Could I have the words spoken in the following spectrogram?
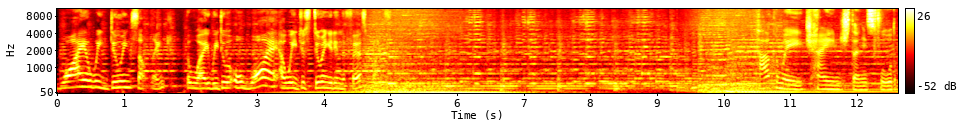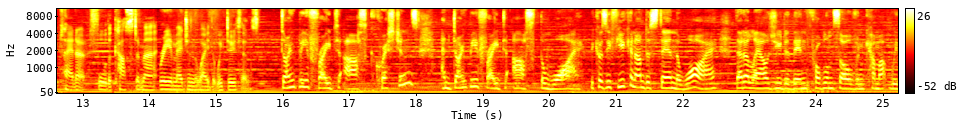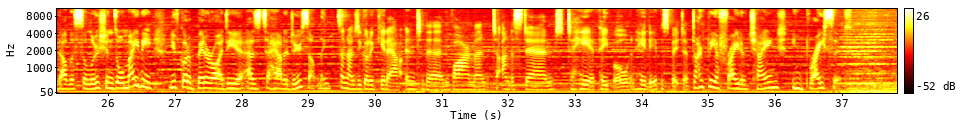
Why are we doing something the way we do it, or why are we just doing it in the first place? Can we change things for the planet, for the customer, reimagine the way that we do things? Don't be afraid to ask questions and don't be afraid to ask the why. Because if you can understand the why, that allows you to then problem solve and come up with other solutions. Or maybe you've got a better idea as to how to do something. Sometimes you've got to get out into the environment to understand, to hear people and hear their perspective. Don't be afraid of change, embrace it.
